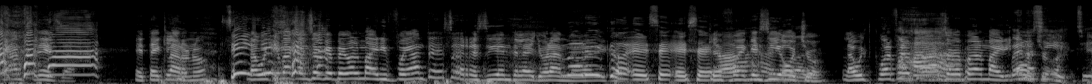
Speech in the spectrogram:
fue antes de esa. Está ahí claro, ¿no? Sí, La sí. última canción que pegó Almighty fue antes de esa de Residente, la de Llorando. Marico, marico. ese, ese. Que fue que ah, sí, 8. ¿Cuál fue la última canción que pegó Almighty? Bueno, 8. sí, sí,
